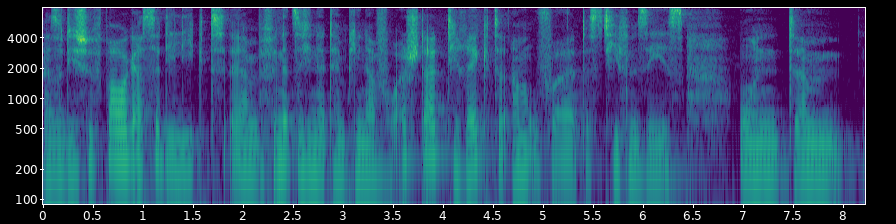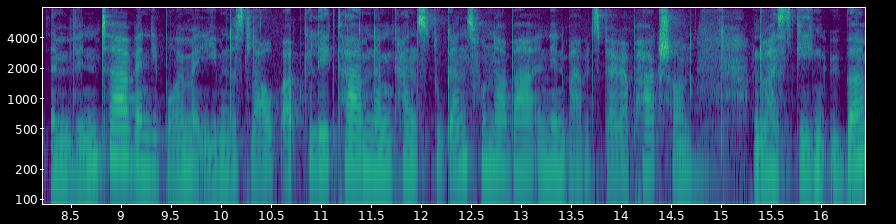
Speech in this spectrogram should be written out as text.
also die Schiffbauergasse, die liegt, ähm, befindet sich in der Templiner Vorstadt, direkt am Ufer des tiefen Sees. Und ähm, im Winter, wenn die Bäume eben das Laub abgelegt haben, dann kannst du ganz wunderbar in den Babelsberger Park schauen. Und du hast gegenüber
